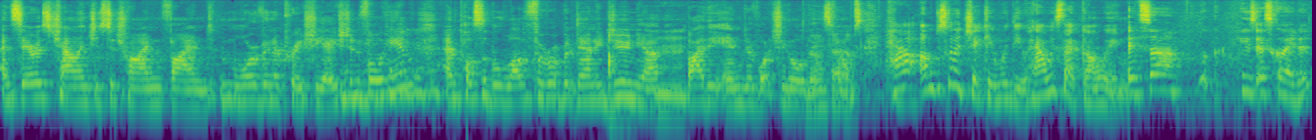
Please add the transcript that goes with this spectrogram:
And Sarah's challenge is to try and find more of an appreciation for him and possible love for Robert Downey Jr. by the end of watching all these Okay. films. How I'm just going to check in with you. How is that going? it's um look, he's escalated.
